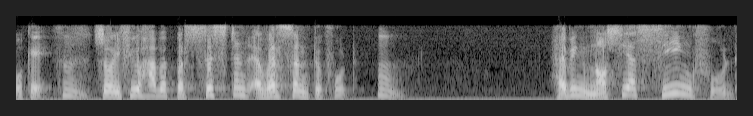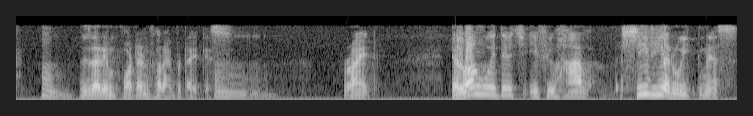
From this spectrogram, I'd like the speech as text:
Okay. Hmm. So if you have a persistent aversion to food, hmm. having nausea, seeing food, hmm. these are important for hepatitis. Right. Along with which, if you have severe weakness,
